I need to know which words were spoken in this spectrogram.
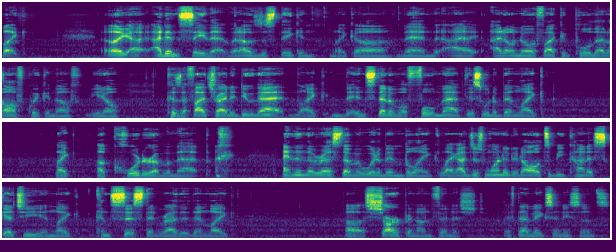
like, like I, I didn't say that, but I was just thinking, like, uh, man, I I don't know if I could pull that off quick enough, you know, because if I try to do that, like instead of a full map, this would have been like, like a quarter of a map. and then the rest of it would have been blank. Like I just wanted it all to be kind of sketchy and like consistent rather than like uh, sharp and unfinished. If that makes any sense.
